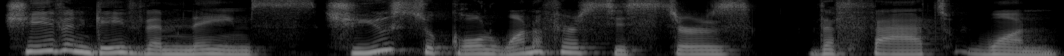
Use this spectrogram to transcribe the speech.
She even gave them names. She used to call one of her sisters the fat one.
